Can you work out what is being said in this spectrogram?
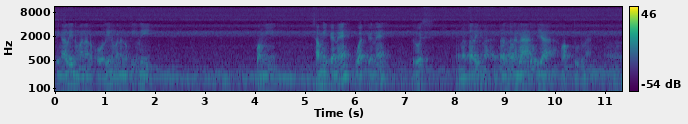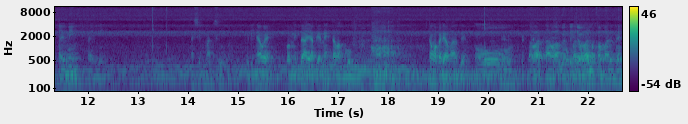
tingali nu mana nu qauli, nu mana nu fi'li. Pami sami kene, kuat kene, terus karena tarikh nah eta karena waktu. ya waktu nah Eh, timing timing nasih mansu jadinya weh pamita ya kene tawakuf tong maka diamalkeun oh tawa tawa. Anu kemarin teh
